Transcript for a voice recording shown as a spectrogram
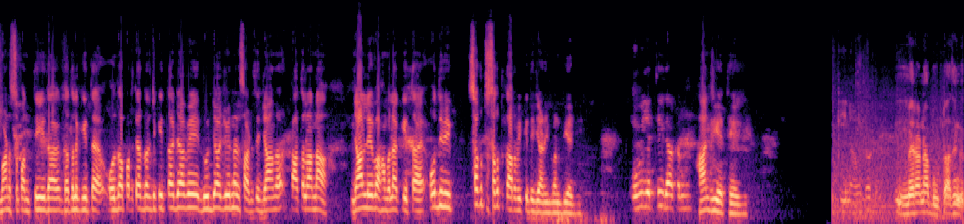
ਮਨਸਪੰਤੀ ਦਾ ਕਤਲ ਕੀਤਾ ਹੈ, ਉਹਦਾ ਪਰਚਾ ਦਰਜ ਕੀਤਾ ਜਾਵੇ ਦੂਜਾ ਜੋ ਇਹਨਾਂ ਨੇ ਸਾਡੇ ਤੇ ਜਾਨ ਕਾਤਲਾਨਾ ਜਾਨਲੇਵਾ ਹਮਲਾ ਕੀਤਾ ਹੈ ਉਹਦੀ ਵੀ ਸਖਤ ਸਖਤ ਕਾਰਵਾਈ ਕੀਤੀ ਜਾਣੀ ਬਣਦੀ ਹੈ ਜੀ। ਉਹ ਵੀ ਇੱਥੇ ਹੀ ਦਾਖਲ ਹਾਂਜੀ ਇੱਥੇ ਹੈ ਜੀ। ਕੀ ਨਾਮ ਤੁਹਾਡਾ? ਮੇਰਾ ਨਾਮ ਬੂਟਾ ਸਿੰਘ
